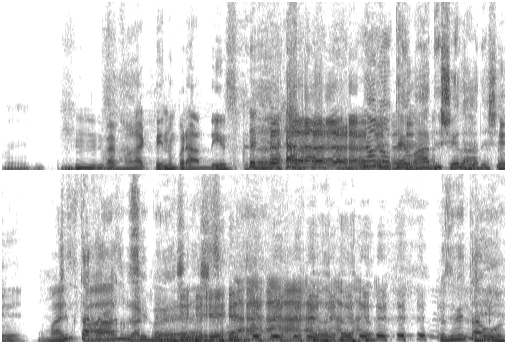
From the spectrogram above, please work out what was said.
Hum, Vai falar que tem no Bradesco. Não, não, tenho lá, deixei lá, deixei. O Mais time que tá ganhando não se mexe. né? Inclusive, Itaú,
